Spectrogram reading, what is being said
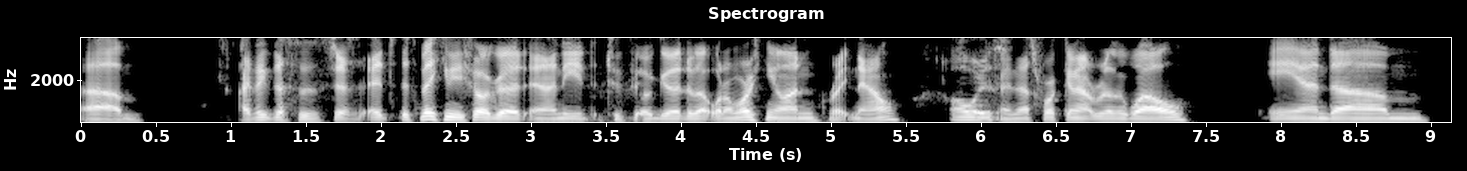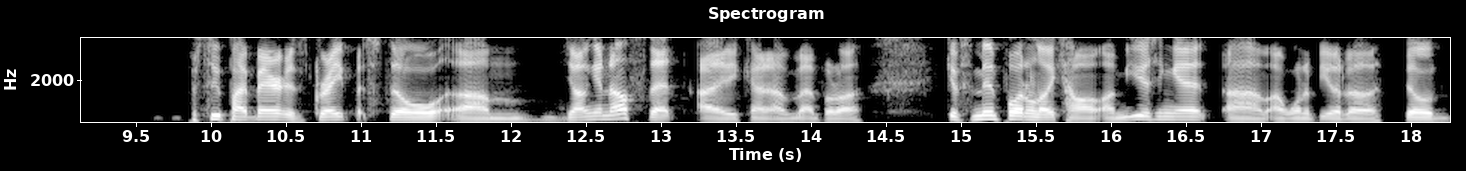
um, I think this is just it, it's making me feel good, and I need to feel good about what I'm working on right now, Always. and that's working out really well. And um, PursuedPyBear is great, but still um, young enough that I kind of am able to give some input on like how I'm using it. Um, I want to be able to build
